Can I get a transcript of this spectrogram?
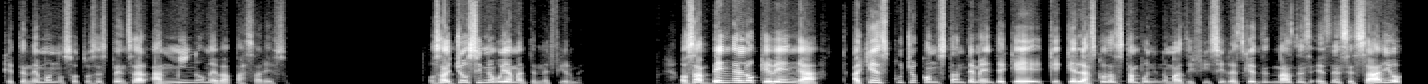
que tenemos nosotros es pensar, a mí no me va a pasar eso. O sea, yo sí me voy a mantener firme. O sea, venga lo que venga. Aquí escucho constantemente que, que, las cosas se están poniendo más difíciles, que es, más, es necesario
